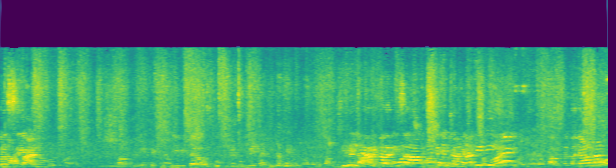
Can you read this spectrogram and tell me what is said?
बनाता किसी का बुक घूमे का नहीं थैंक यू नहीं बात करनी मेकअप वगैरह यहाँ पे चल रहे हैं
